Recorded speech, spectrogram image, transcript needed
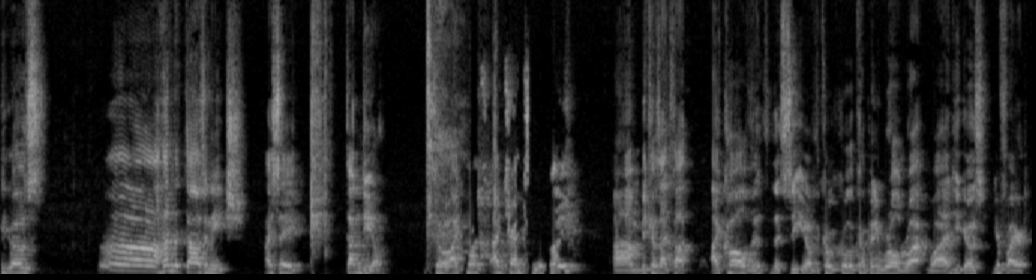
He goes, oh, 100,000 each. I say, done deal. So I I transferred the money um, because I thought I called the, the CEO of the Coca Cola Company worldwide. He goes, "You're fired."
